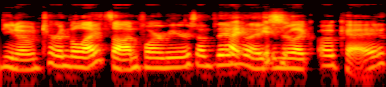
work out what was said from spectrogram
you know, turn the lights on for me or something? Right. Like, It's and you're like, okay.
